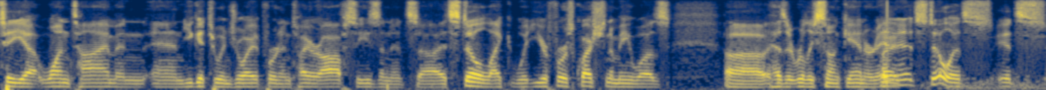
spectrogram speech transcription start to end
to you at one time and and you get to enjoy it for an entire off season it's uh, it's still like what your first question to me was uh, has it really sunk in or Right. and it's still it's it's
